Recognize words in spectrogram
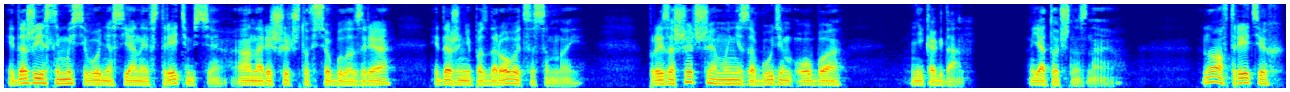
И даже если мы сегодня с Яной встретимся, а она решит, что все было зря, и даже не поздоровается со мной, произошедшее мы не забудем оба никогда. Я точно знаю. Ну а в-третьих,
